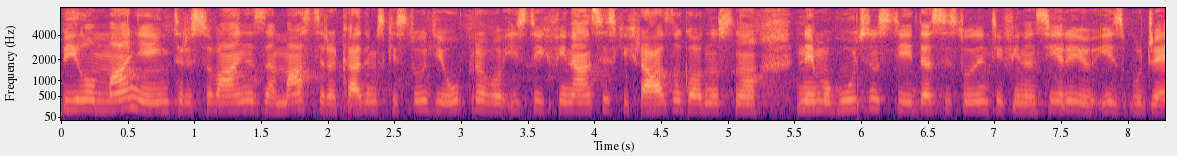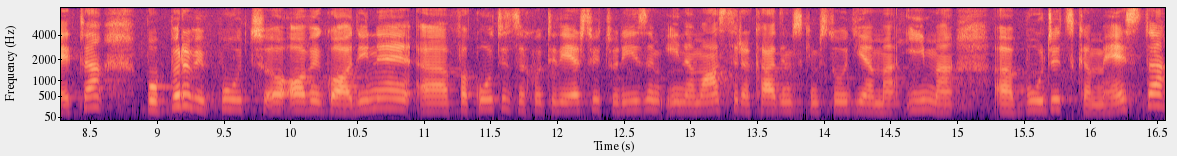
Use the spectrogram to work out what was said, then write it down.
bilo manje interesovanja za master akademske studije upravo iz tih finansijskih razloga, odnosno nemogućnosti da se studenti finansiraju iz budžeta. Po prvi put ove godine e, Fakultet za hotelijerstvo i turizam i na master akademskim studijama ima budžetska mesta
